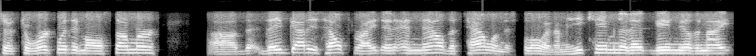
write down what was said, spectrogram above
to to work with him all summer. Uh, they've got his health right, and, and now the talent is flowing. I mean, he came into that game the other night,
